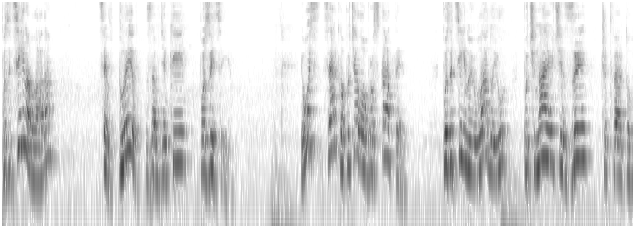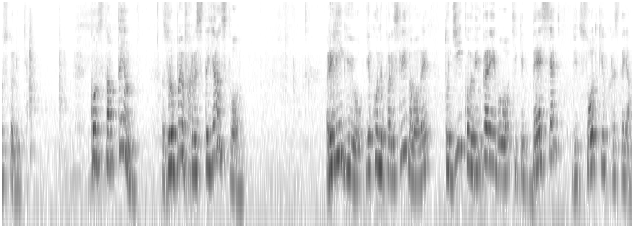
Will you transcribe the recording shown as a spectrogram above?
Позиційна влада це вплив завдяки позиції. І ось церква почала обростати позиційною владою, починаючи з 4 століття. Константин зробив християнство релігію, яку не переслідували, тоді, коли в імперії було тільки 10% християн.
